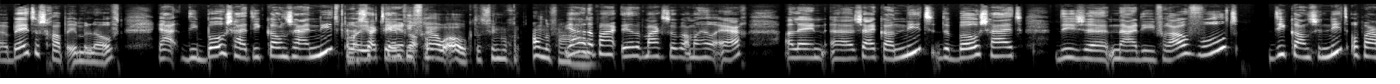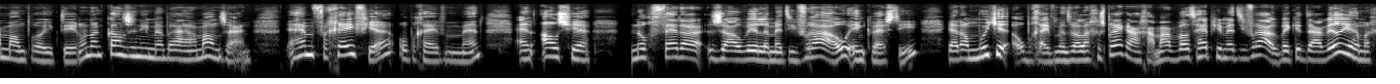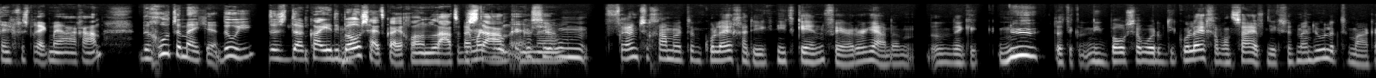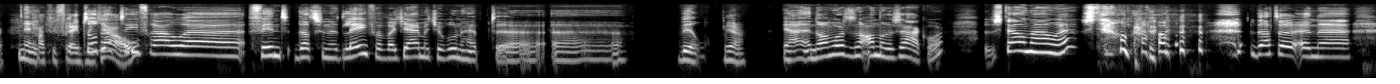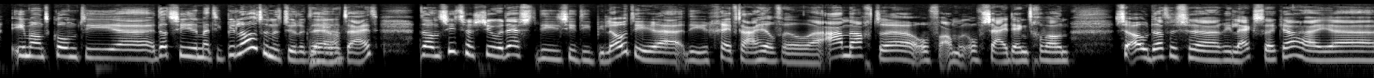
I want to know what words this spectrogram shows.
eh, beterschap in beloofd. Ja, die boosheid die kan zij niet maar zij projecteren. kent die vrouw ook. Dat vind ik nog een ander verhaal. Ja dat, maakt, ja, dat maakt het ook allemaal heel erg. Alleen eh, zij kan niet de boosheid die ze naar die vrouw voelt, die kan ze niet op haar man projecteren. Want dan kan ze niet meer bij haar man zijn. Hem vergeef je op een gegeven moment. En als je nog verder zou willen met die vrouw in kwestie, ja, dan moet je op een gegeven moment wel een gesprek aangaan. Maar wat heb je met die vrouw? Weet je, daar wil je helemaal geen gesprek mee aangaan. De groeten met je, doei. Dus dan kan je die boosheid kan je gewoon laten Ja, maar ik bedoel, bestaan. kijk, en, als eh, Jeroen vreemd zou gaan met een collega die ik niet ken verder, ja, dan, dan denk ik nu dat ik niet boos zou worden op die collega, want zij heeft niks met mijn huwelijk te maken. nee. Gaat hij vreemd met Totdat jou? die vrouw eh, vindt dat ze het leven wat jij met Jeroen hebt eh, eh, wil. Ja. Ja, en dan wordt het een andere zaak hoor. Stel nou, hè, stel nou dat er een, eh, iemand komt die, eh, dat zie je met die piloten natuurlijk de Ja. hele tijd. Dan ziet zo'n stewardess, die ziet die piloot, die, eh, die geeft haar heel veel aandacht. of, of zij denkt gewoon, zo, dat is relaxed, weet je. Hij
